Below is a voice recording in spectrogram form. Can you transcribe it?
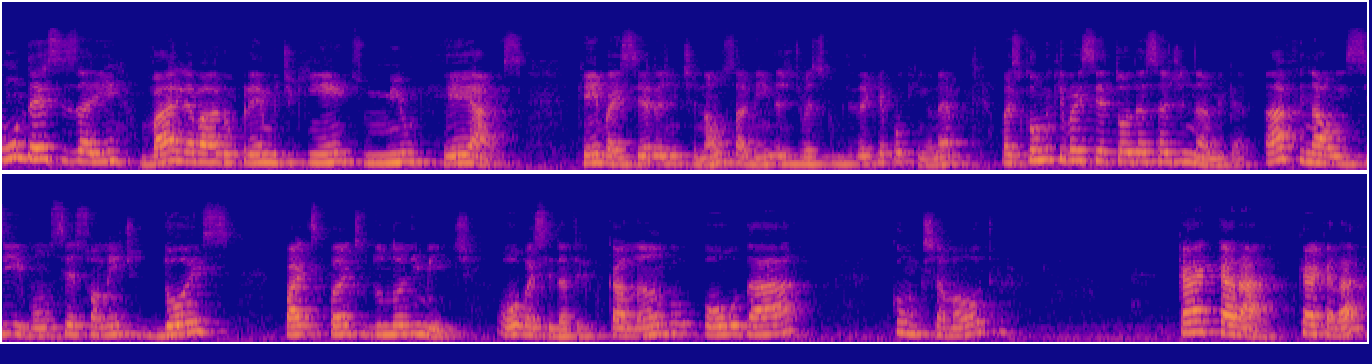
Um desses aí vai levar o prêmio de 500 mil reais. Quem vai ser a gente não sabe ainda, a gente vai descobrir daqui a pouquinho, né? Mas como que vai ser toda essa dinâmica? A final em si vão ser somente dois participantes do No Limite. Ou vai ser da Tripo Calango ou da... Como que chama a outra? Carcará. Carcará?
